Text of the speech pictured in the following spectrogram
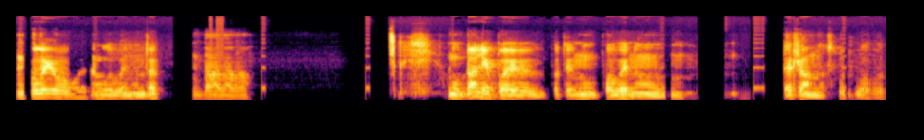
Ну, Коли його визнали винним, так? Да, да, да. Ну, далі по, по, ну, повинно Державна служба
